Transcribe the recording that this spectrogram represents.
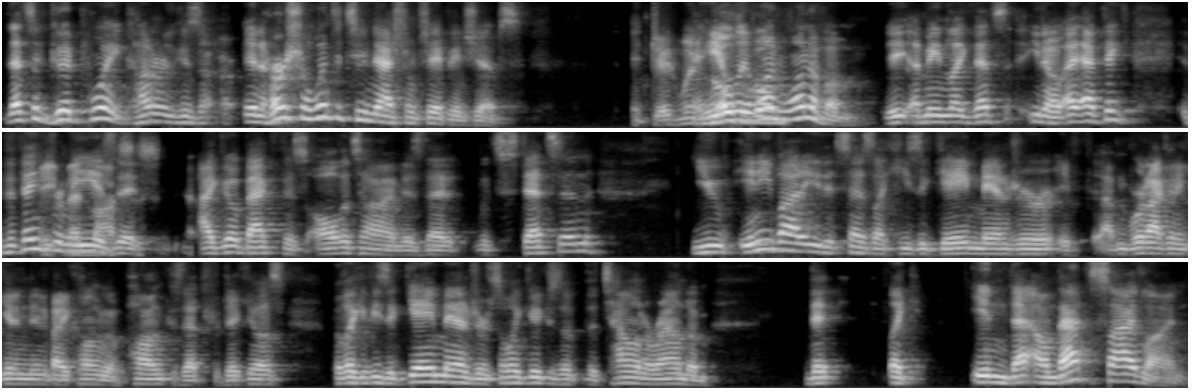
that's a good point, Connor. Because uh, and Herschel went to two national championships. It did win. he only won one of them. I mean, like that's you know, I, I think the thing Eight for me is that I go back to this all the time. Is that with Stetson, you anybody that says like he's a game manager, if I mean, we're not going to get into anybody calling him a punk because that's ridiculous. But like if he's a game manager, it's only good because of the talent around him. That like in that on that sideline,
